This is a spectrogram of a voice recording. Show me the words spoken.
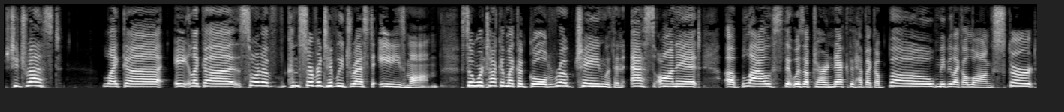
She dressed like a, a like a sort of conservatively dressed 80s mom. So we're talking like a gold rope chain with an S on it, a blouse that was up to her neck that had like a bow, maybe like a long skirt,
